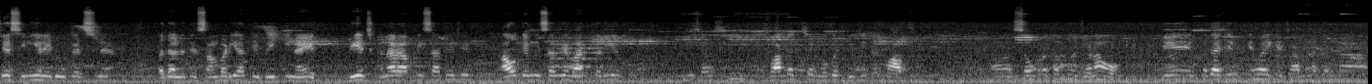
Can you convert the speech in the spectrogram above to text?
જે સિનિયર એડવોકેટ્સને અદાલતે સાંભળ્યા તે પૈકીના એક બે જ કનાર આપણી સાથે છે. આવો તેમની સાથે વાત કરીએ. સ્વાગત છે મગજ ડિજિટલમાં આપનું. અ, સૌપ્રથમ તો જણાવો કે કદાચ એમ કહેવાય કે જામનગરના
